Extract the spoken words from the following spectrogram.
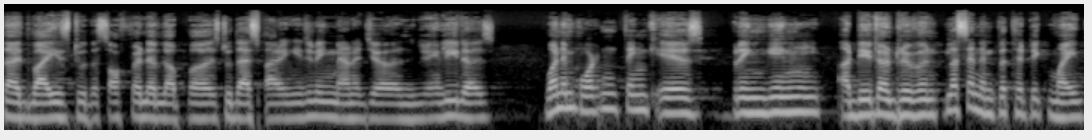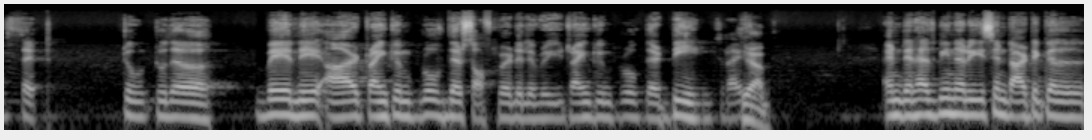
the advice to the software developers, to the aspiring engineering managers, engineering leaders. One important thing is bringing a data driven plus an empathetic mindset to, to the way they are trying to improve their software delivery, trying to improve their teams, right? Yeah. And there has been a recent article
